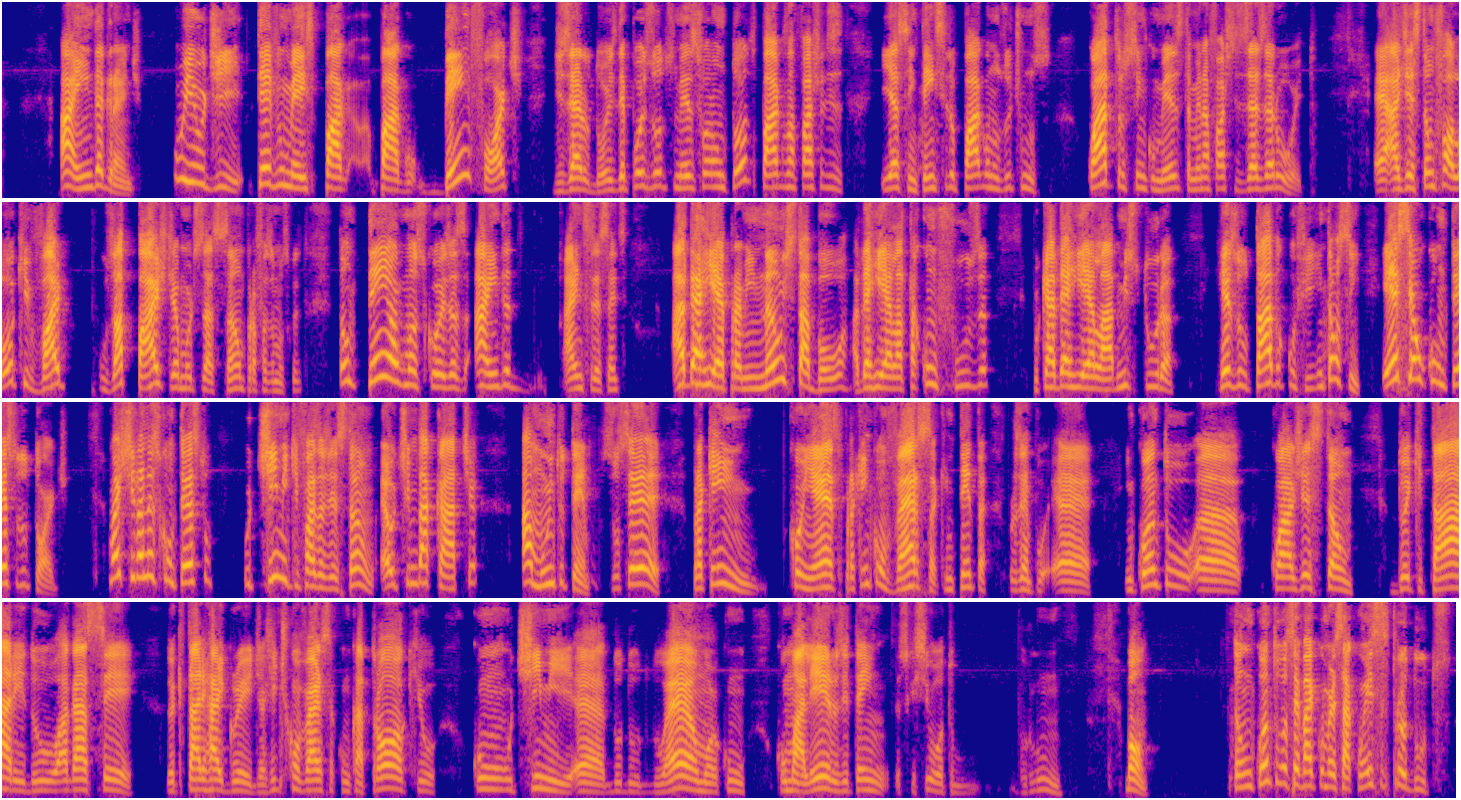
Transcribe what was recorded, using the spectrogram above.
Ainda grande. O yield teve um mês pago, bem forte, de 0,2. Depois, os outros meses foram todos pagos na faixa de. E assim, tem sido pago nos últimos 4, 5 meses também na faixa de 0,08. É, a gestão falou que vai usar parte de amortização para fazer umas coisas. Então, tem algumas coisas ainda, ainda interessantes. A DRE, para mim, não está boa. A DRE está confusa porque a DRE lá mistura resultado com FII. Então, assim, esse é o contexto do Tord. Mas, tirando esse contexto, o time que faz a gestão é o time da Kátia há muito tempo. Se você, para quem conhece, para quem conversa, quem tenta, por exemplo, é, enquanto uh, com a gestão do hectare, do HC, do hectare high grade, a gente conversa com o Catróquio, com o time é, do, do, do, Elmore, com, com Malheiros e tem. Esqueci o outro. Bruno. Bom, então enquanto você vai conversar com esses produtos,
